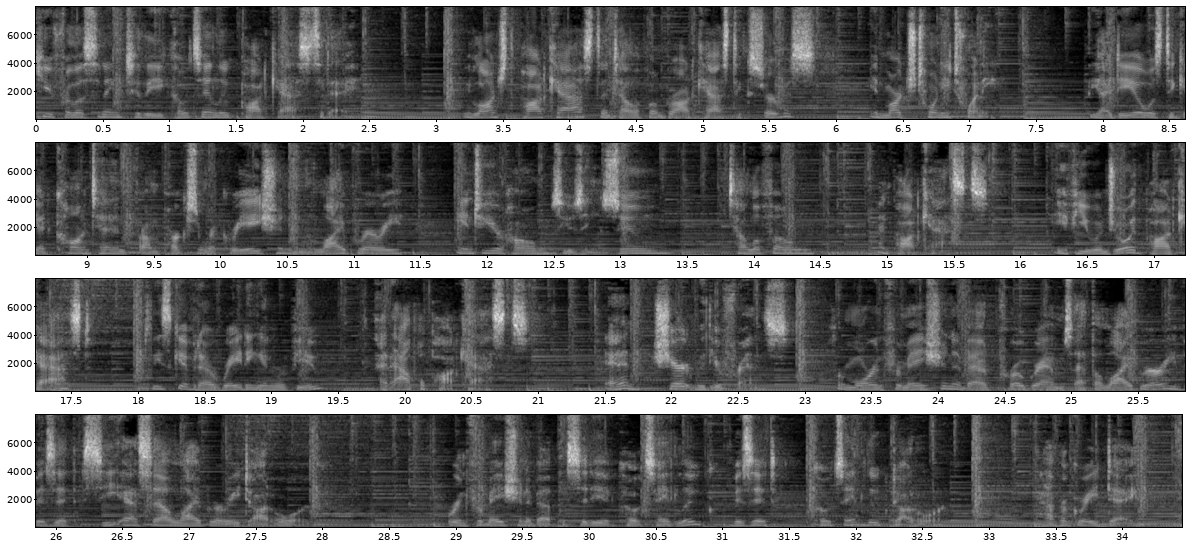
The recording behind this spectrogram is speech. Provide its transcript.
Thank you for listening to the Côte St. Luc podcast today. We launched the podcast and telephone broadcasting service in March 2020. The idea was to get content from Parks and Recreation and the library into your homes using Zoom, telephone, and podcasts. If you enjoy the podcast, please give it a rating and review at Apple Podcasts and share it with your friends. For more information about programs at the library, visit csllibrary.org. For information about the city of Côte St. Luc, visit cotestluc.org. Have a great day.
